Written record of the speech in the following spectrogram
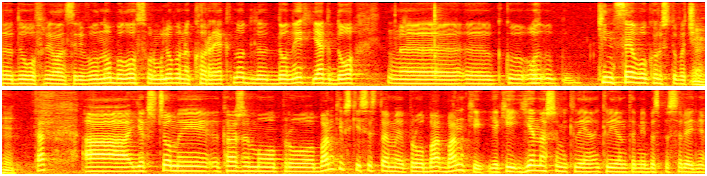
е, до фрілансерів, воно було сформульоване коректно для, до них як до е, е, кінцевого користувача. Так? А якщо ми кажемо про банківські системи, про ба- банки, які є нашими клієнтами безпосередньо,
